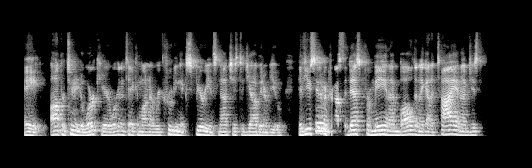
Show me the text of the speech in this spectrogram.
a opportunity to work here, we're going to take them on a recruiting experience, not just a job interview. If you sit them hmm. across the desk from me and I'm bald and I got a tie and I'm just,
